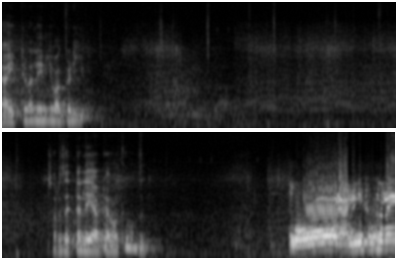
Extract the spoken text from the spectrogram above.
ലൈറ്റ് ഇടല്ലേ എനിക്ക് വക്കടിക്കും സാറ് സെറ്റല്ലേ ക്യാപ്റ്റൻ നോക്ക് നോക്ക്. ഓ നൈസ്രേ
